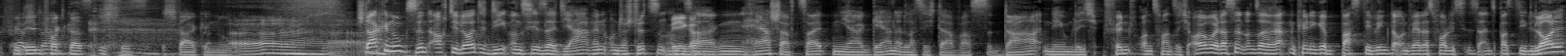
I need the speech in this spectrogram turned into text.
für den stark. Podcast ist es stark genug. Ah. Stark genug sind auch die Leute, die uns hier seit Jahren unterstützen und Mega. sagen, Herrschaftszeiten, ja gerne lasse ich da was da, nämlich 25 Euro. Das sind unsere Rattenkönige Basti Winkler und wer das vorliest, ist eins Basti LOL,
